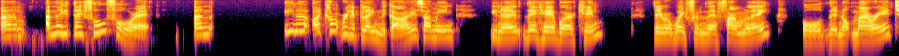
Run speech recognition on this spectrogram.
um, and they they fall for it. And you know, I can't really blame the guys. I mean, you know, they're here working. They're away from their family, or they're not married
